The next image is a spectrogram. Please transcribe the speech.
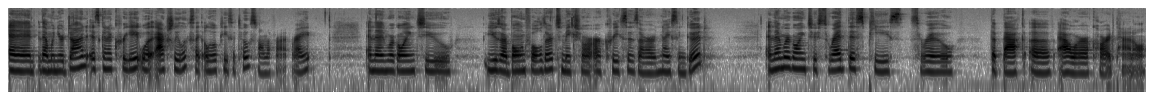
And then when you're done, it's going to create what actually looks like a little piece of toast on the front, right? And then we're going to use our bone folder to make sure our creases are nice and good. And then we're going to thread this piece through the back of our card panel.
